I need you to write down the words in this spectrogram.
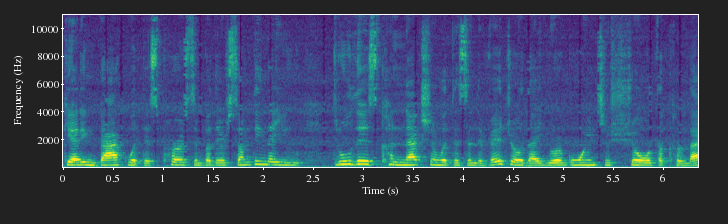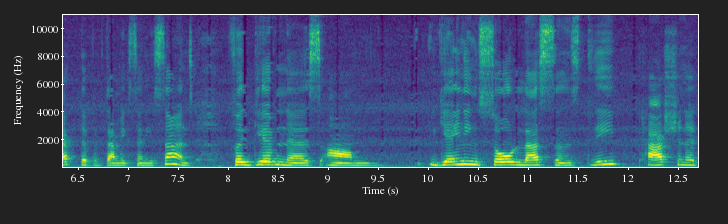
getting back with this person but there's something that you through this connection with this individual that you're going to show the collective if that makes any sense forgiveness, um, gaining soul lessons, deep, passionate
